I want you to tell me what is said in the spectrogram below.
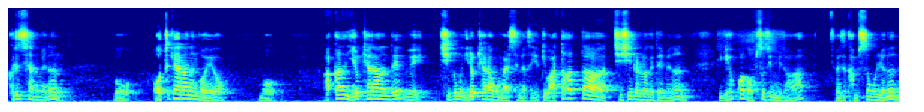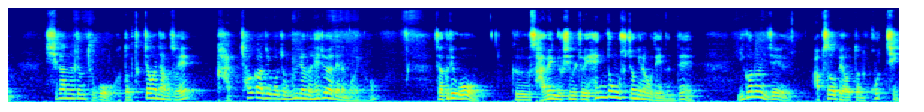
그렇지 않으면은 뭐 어떻게 하라는 거예요. 뭐 아까는 이렇게 하라는데 왜 지금은 이렇게 하라고 말씀해서 이렇게 왔다 갔다 지시를 하게 되면은 이게 효과가 없어집니다. 그래서 감수성 훈련은 시간을 좀 두고 어떤 특정한 장소에 갇혀가지고 좀 훈련을 해줘야 되는 거예요. 자, 그리고 그 461조의 행동 수정이라고 되어 있는데 이거는 이제 앞서 배웠던 코칭.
